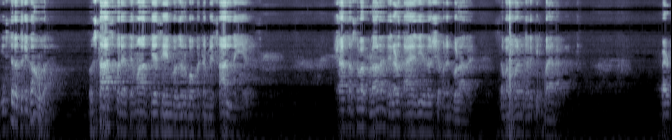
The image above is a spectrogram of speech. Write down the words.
اس طرح تو نکاح ہوا ہے۔ استاذ پر اعتماد جیسے ان بزرگوں کا تو مثال نہیں ہے۔ شاہ صاحب سبق پڑھا رہے تھے، لڑکا آیا جی حضرت شیخ الہند بلا رہے سبق بند کر کے باہر آ گئے۔ بیٹھ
